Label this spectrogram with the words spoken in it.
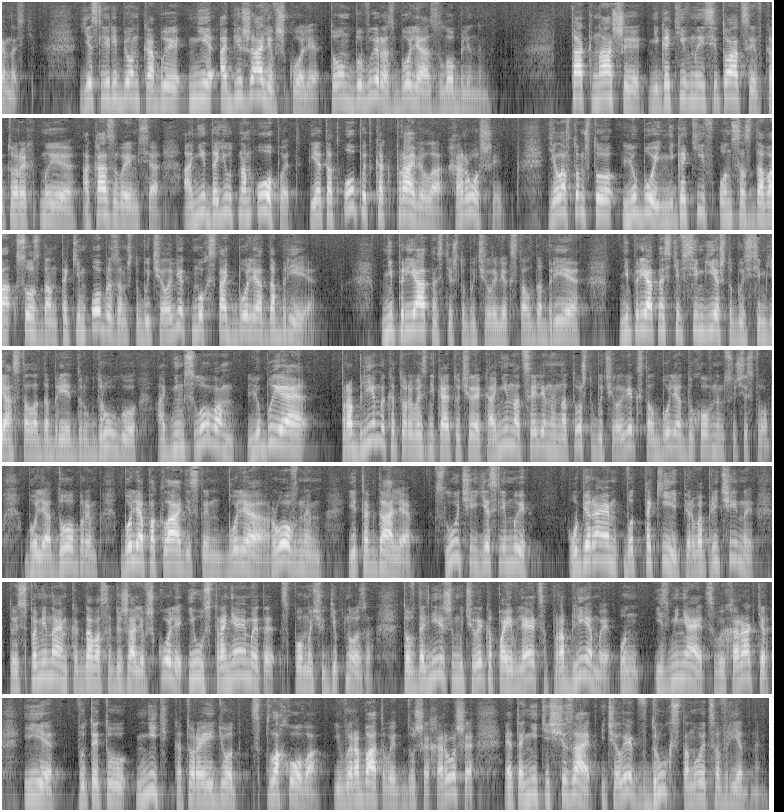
ценности. Если ребенка бы не обижали в школе, то он бы вырос более озлобленным. Так наши негативные ситуации, в которых мы оказываемся, они дают нам опыт. И этот опыт, как правило, хороший. Дело в том, что любой негатив, он создава, создан таким образом, чтобы человек мог стать более добрее. Неприятности, чтобы человек стал добрее. Неприятности в семье, чтобы семья стала добрее друг другу. Одним словом, любые проблемы, которые возникают у человека, они нацелены на то, чтобы человек стал более духовным существом, более добрым, более покладистым, более ровным и так далее. В случае, если мы убираем вот такие первопричины, то есть вспоминаем, когда вас обижали в школе и устраняем это с помощью гипноза, то в дальнейшем у человека появляются проблемы, он изменяет свой характер. И вот эту нить, которая идет с плохого и вырабатывает в душе хорошее, эта нить исчезает, и человек вдруг становится вредным.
